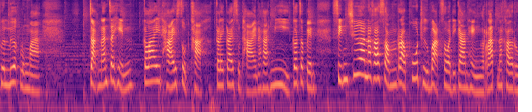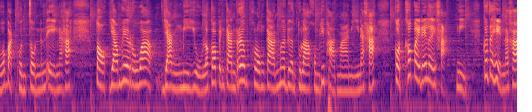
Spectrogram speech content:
พื่อนๆเลือกลงมา จากนั้นจะเห็นใกล้ท้ายสุดค่ะ ใกล้ๆสุดท้ายนะคะ นี่ก็จะเป็นสินเชื่อนะคะสำหรับผู้ถือบัตรสวัสดิการแห่งรัฐนะคะ หรือว่าบัตรคนจนนั่นเองนะคะ ตอกย้ำให้รู้ว่ายังมีอยู่ แล้วก็เป็นการเริ่มโครงการเมื่อเดือนตุลาคมที่ผ่านมานี้นะคะ กดเข้าไปได้เลยค่ะ นี่ก็จะเห็นนะคะ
